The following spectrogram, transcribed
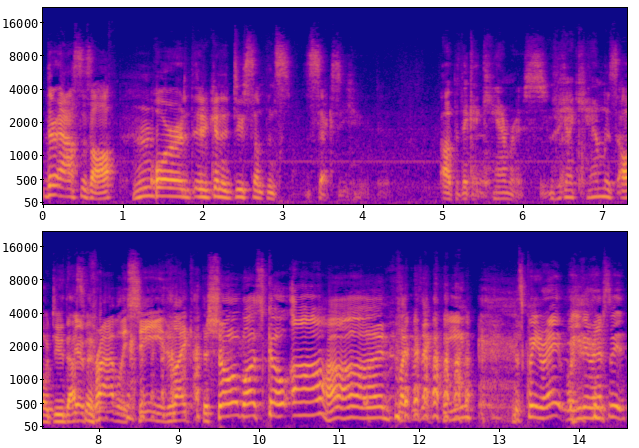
their asses off, Mm-hmm. or they're gonna do something s- sexy. Oh, but they got cameras. They got cameras. Oh, dude, that's They're been- probably seeing. They're like, the show must go on. Like, was that Queen? That's Queen, right? Well, you can actually.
